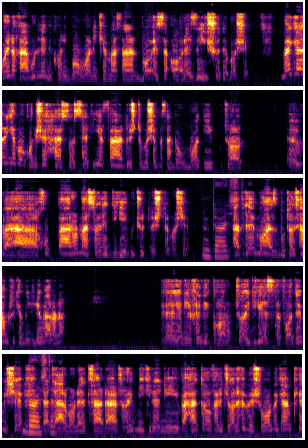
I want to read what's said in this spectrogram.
ما اینو قبول نمی کنیم به عنوانی که مثلا باعث عارضه ای شده باشه. مگر یه واکنش حساسیتی فرد داشته باشه مثلا به اون ماده کوتاه و خب به هر حال مسائل دیگه وجود داشته باشه. البته ما از بوتاکس هم تو که می‌دونیم الان یعنی خیلی کار جایی دیگه استفاده میشه. در درمان سردردهای میگرنی و حتی خیلی جالبه به شما بگم که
